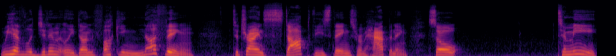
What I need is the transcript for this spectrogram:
we have legitimately done fucking nothing to try and stop these things from happening. So, to me,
